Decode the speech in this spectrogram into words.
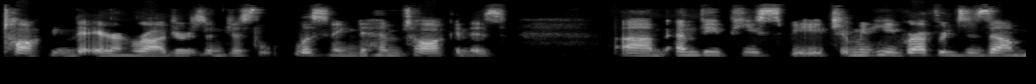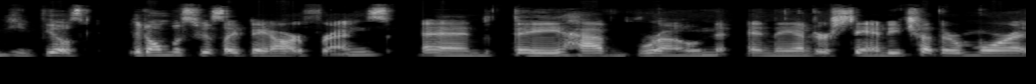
talking to Aaron Rodgers and just listening to him talk in his um, MVP speech. I mean, he references them. he feels it almost feels like they are friends and they have grown and they understand each other more.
